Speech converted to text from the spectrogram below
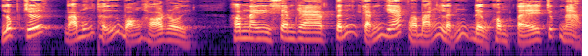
Lúc trước đã muốn thử bọn họ rồi, hôm nay xem ra tính cảnh giác và bản lĩnh đều không tệ chút nào.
